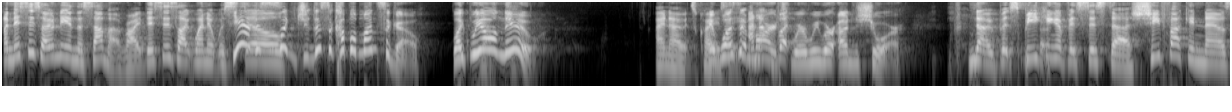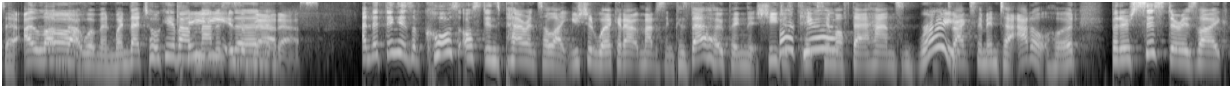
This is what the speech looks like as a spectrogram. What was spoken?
And this is only in the summer, right? This is like when it was Yeah, still. this is like this is a couple months ago. Like we all knew. I know it's crazy. It wasn't And, uh, March but where we were unsure. no. But speaking of his sister, she fucking nails it. I love Oh. that woman when they're talking about Katie Madison. is a and- badass. And the thing is, of course, Austen's parents are like, you should work it out with Madison because they're hoping that she just Fuck takes yeah. him off their hands and Right. drags him into adulthood. But her sister is like,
